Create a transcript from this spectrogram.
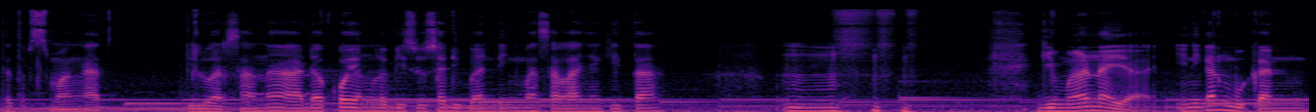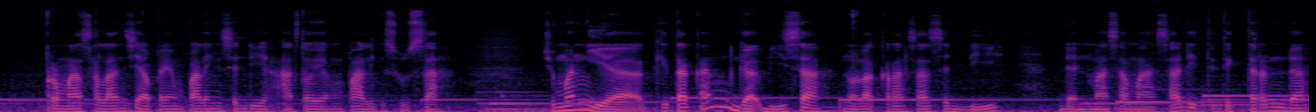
tetap semangat di luar sana ada kok yang lebih susah dibanding masalahnya kita. Hmm, gimana ya? Ini kan bukan permasalahan siapa yang paling sedih atau yang paling susah. Cuman ya kita kan nggak bisa nolak rasa sedih dan masa-masa di titik terendah.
